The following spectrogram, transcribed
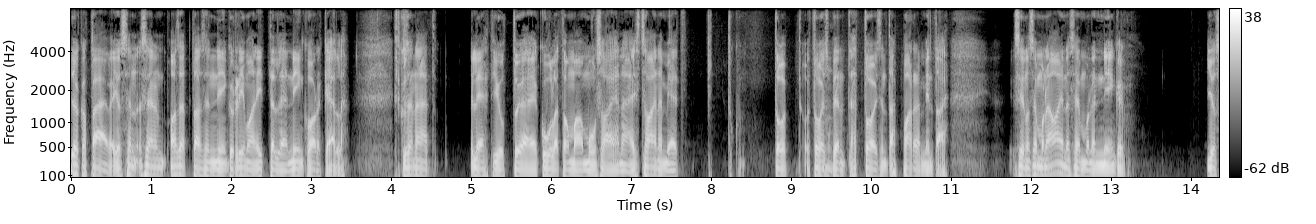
Joka päivä. Jos sen, sen asettaa sen niin kuin riman itselleen niin korkealle. Sitten kun sä näet lehtijuttuja ja kuulet omaa musaa ja näin, sit sä aina mietit, vittu, kun toi, toi olisi pitänyt tehdä toisin tai paremmin. Tai... Siinä on semmoinen aina semmoinen, niin kuin, jos,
